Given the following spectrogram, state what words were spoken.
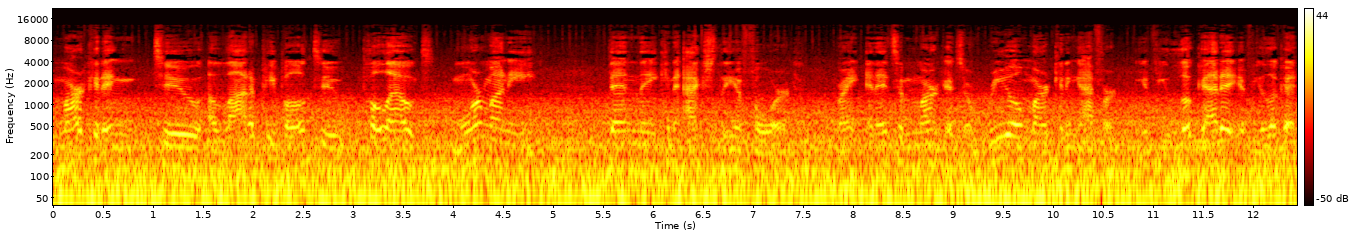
marketing to a lot of people to pull out more money than they can actually afford, right? And it's a mark, it's a real marketing effort. If you look at it, if you look at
